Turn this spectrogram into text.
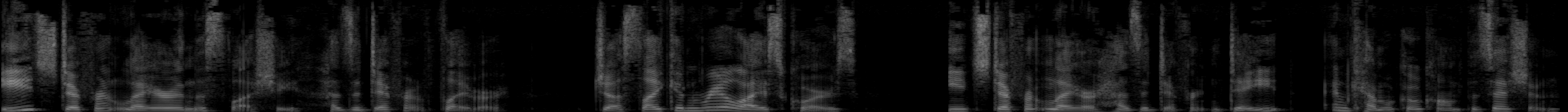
Each different layer in the slushy has a different flavor just like in real ice cores, each different layer has a different date and chemical composition.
